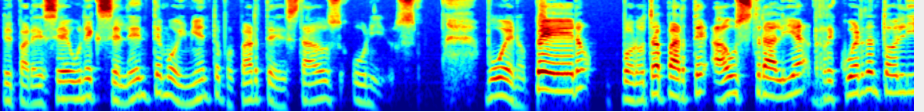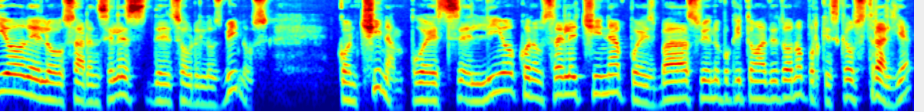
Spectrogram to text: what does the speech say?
les parece un excelente movimiento por parte de Estados Unidos. Bueno, pero por otra parte, Australia, ¿recuerdan todo el lío de los aranceles sobre los vinos? Con China. Pues el lío con Australia y China pues va subiendo un poquito más de tono porque es que Australia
